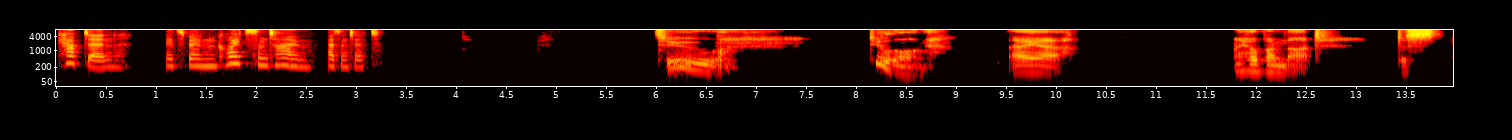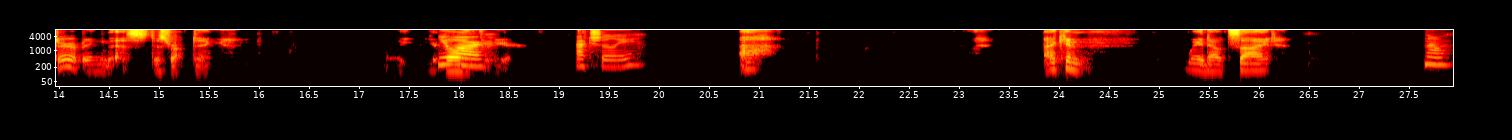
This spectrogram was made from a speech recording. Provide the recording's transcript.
Captain, it's been quite some time, hasn't it? Too too long. I uh I hope I'm not disturbing this, disrupting. You're You going are. here. Actually, Ah. I can wait outside. no,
